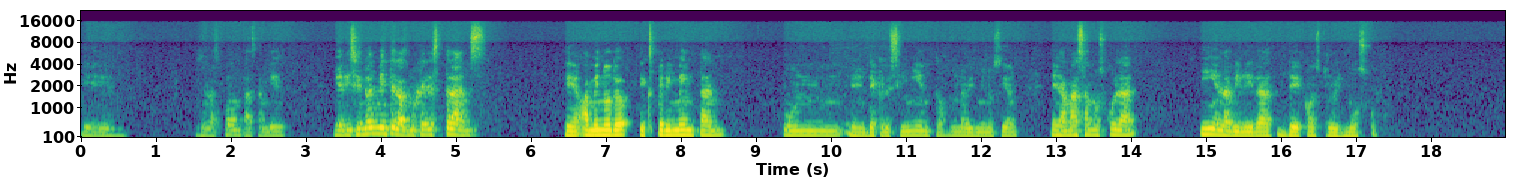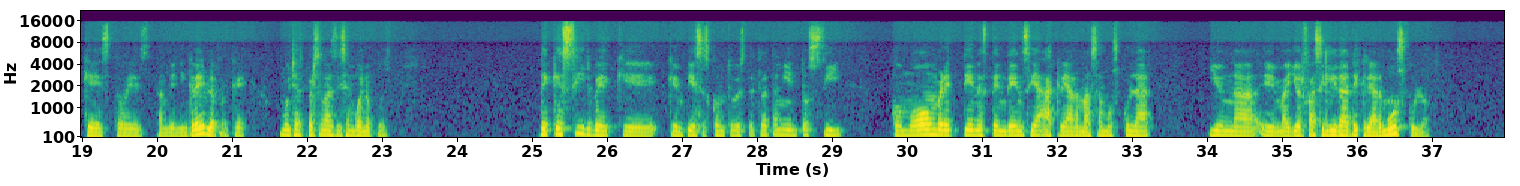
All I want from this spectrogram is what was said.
de las pompas también. Y adicionalmente las mujeres trans a menudo experimentan un eh, decrecimiento, una disminución en la masa muscular y en la habilidad de construir músculo. Que esto es también increíble porque muchas personas dicen, bueno, pues, ¿de qué sirve que, que empieces con todo este tratamiento si como hombre tienes tendencia a crear masa muscular y una eh, mayor facilidad de crear músculo?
